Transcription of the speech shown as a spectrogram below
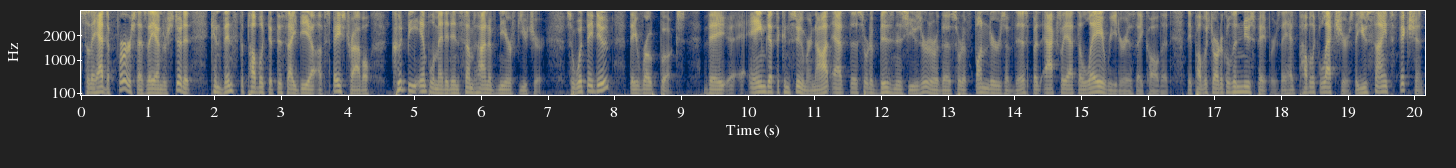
So they had to first, as they understood it, convince the public that this idea of space travel could be implemented in some kind of near future. So what they do, they wrote books. They uh, aimed at the consumer, not at the sort of business users or the sort of funders of this, but actually at the lay reader, as they called it. They published articles in newspapers. They had public lectures. They used science fiction.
